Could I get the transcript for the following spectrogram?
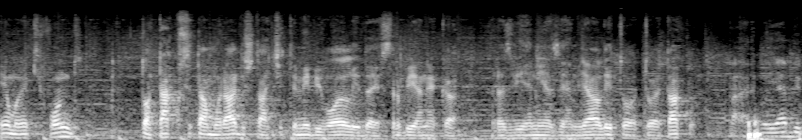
imamo neki fond, to tako se tamo radi, šta ćete, mi bi voljeli da je Srbija neka razvijenija zemlja, ali to, to je tako. Pa evo ja bih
